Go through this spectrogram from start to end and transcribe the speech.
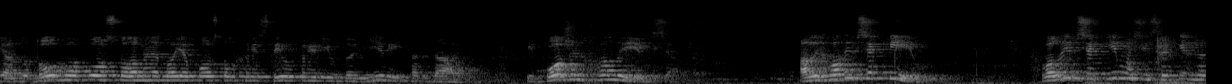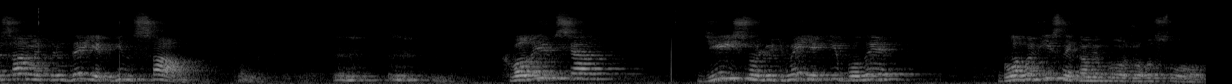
я до того апостола, мене той апостол хрестив, привів до віри і так далі. І кожен хвалився. Але хвалився ким? Хвалився кимось із таких же самих людей, як він сам. Хвалився дійсно людьми, які були благовісниками Божого Слова,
